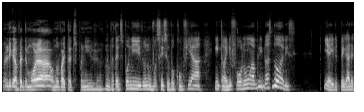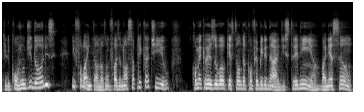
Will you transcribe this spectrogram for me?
Vai ligar, vai demorar, ou não vai estar disponível. não vai estar disponível, não sei se eu vou confiar. Então eles foram abrindo as dores. E aí eles pegaram aquele conjunto de dores e falou: "Ah, então nós vamos fazer o nosso aplicativo. Como é que eu resolvo a questão da confiabilidade? Estrelinha, avaliação,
